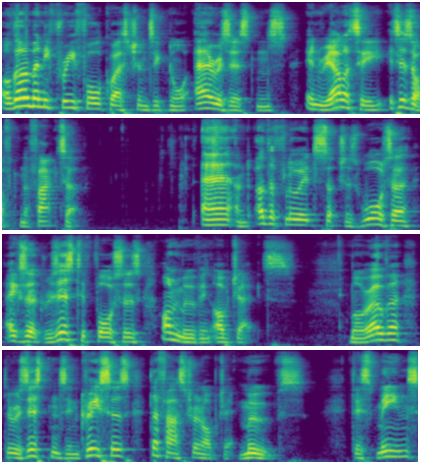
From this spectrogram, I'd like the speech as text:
Although many free fall questions ignore air resistance, in reality it is often a factor. Air and other fluids such as water exert resistive forces on moving objects. Moreover, the resistance increases the faster an object moves. This means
